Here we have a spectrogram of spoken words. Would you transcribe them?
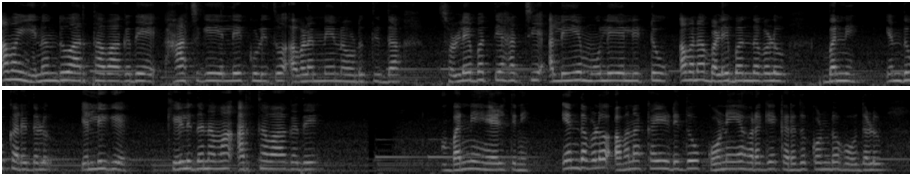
ಅವ ಏನೊಂದು ಅರ್ಥವಾಗದೆ ಹಾಸಿಗೆಯಲ್ಲೇ ಕುಳಿತು ಅವಳನ್ನೇ ನೋಡುತ್ತಿದ್ದ. ಸೊಳ್ಳೆ ಬತ್ತಿ ಹಚ್ಚಿ ಅಲ್ಲಿಯೇ ಮೂಲೆಯಲ್ಲಿಟ್ಟು ಅವನ ಬಳಿ ಬಂದವಳು. ಬನ್ನಿ ಎಂದು ಕರೆದಳು. ಎಲ್ಲಿಗೆ? ಕೇಳಿದನವ ಅರ್ಥವಾಗದೆ. ಬನ್ನಿ ಹೇಳ್ತೀನಿ ಎಂದವಳು ಅವನ ಕೈ ಹಿಡಿದು ಕೋಣೆಯ ಹೊರಗೆ ಕರೆದುಕೊಂಡು ಹೋದಳು.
